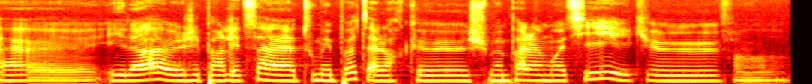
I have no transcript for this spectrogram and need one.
Euh, et là, euh, j'ai parlé de ça à tous mes potes alors que je suis même pas à la moitié et que, enfin,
